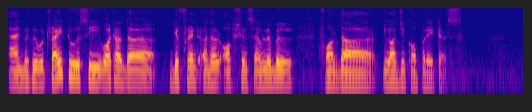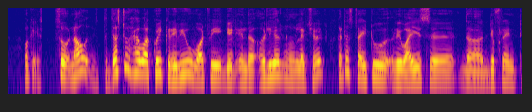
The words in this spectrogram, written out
and we will try to see what are the different other options available for the logic operators. Okay. So, now just to have a quick review what we did in the earlier lecture, let us try to revise uh, the different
